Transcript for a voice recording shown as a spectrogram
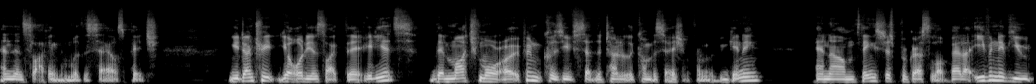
and then slapping them with a sales pitch. You don't treat your audience like they're idiots. They're much more open because you've set the tone of the conversation from the beginning. And um, things just progress a lot better. Even if you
